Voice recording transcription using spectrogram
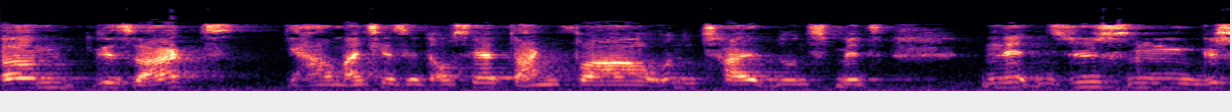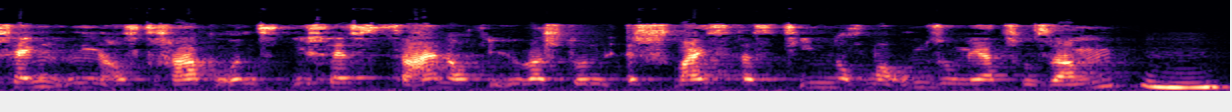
ähm, gesagt, ja, manche sind auch sehr dankbar und halten uns mit netten, süßen Geschenken auf Trab und die Chefs zahlen auch die Überstunden. Es schweißt das Team nochmal umso mehr zusammen. Mhm.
